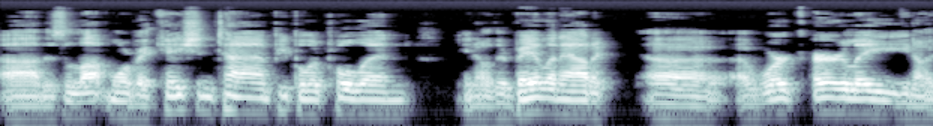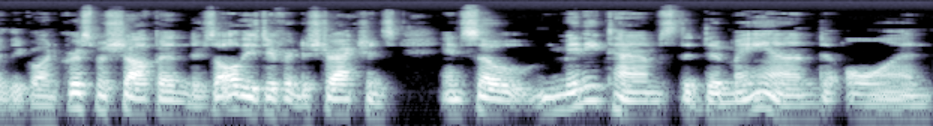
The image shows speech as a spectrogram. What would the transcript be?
uh, there's a lot more vacation time. People are pulling you know they're bailing out uh, work early you know they're going christmas shopping there's all these different distractions. And so many times the demand on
